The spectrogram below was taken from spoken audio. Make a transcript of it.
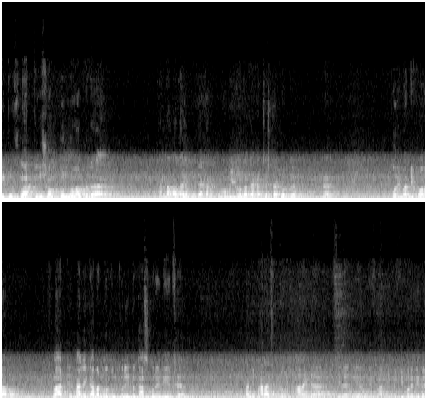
একটু ফ্ল্যাটটি সম্পূর্ণ আপনারা ঠান্ডা মাথায় একটু দেখানো, পুরো ভিডিওটা দেখার চেষ্টা করবেন হ্যাঁ? পরিপাটি করানো। ফ্ল্যাটটির মালিক আবার নতুন করে একটু কাজ করে দিয়েছে। মানে ভাড়া ছিল, ভাড়াইটা বিদায় দিয়ে উনি ফ্ল্যাটটি বিক্রি করে দিবে।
